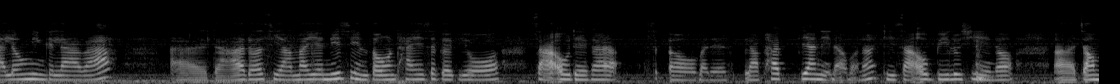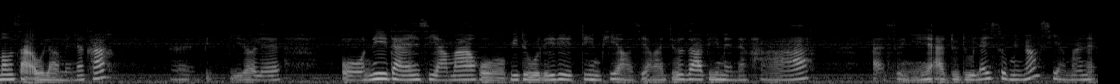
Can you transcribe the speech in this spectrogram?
အားလုံးမင်္ဂလာပါအာဒါကတော့ဆီယာမရဲ့နေ့စဉ်သုံးထိုင်းစကားပြောစာအုပ်တွေကဟိုဗါတယ်လာဖတ်ပြနေတာပေါ့နော်ဒီစာအုပ်ပြီးလို့ရှိရင်တော့အာအကြောင်းသုံးစာအုပ်လာမယ်นะคะအဲပြီးပြီးတော့လဲဟိုနေ့တိုင်းဆီယာမဟိုဗီဒီယိုလေးတွေတင်ဖြစ်အောင်ဆီယာမစူးစမ်းပြီးမယ်นะคะအဲဆိုရင်အတူတူလိုက်ဆိုမယ်နော်ဆီယာမနဲ့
